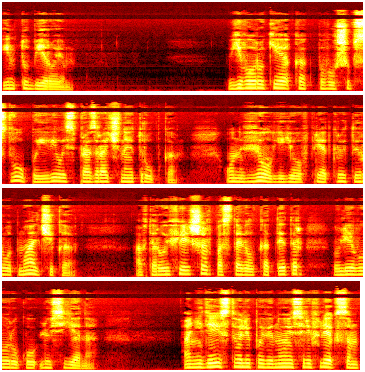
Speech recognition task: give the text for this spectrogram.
интубируем». В его руке, как по волшебству, появилась прозрачная трубка. Он ввел ее в приоткрытый рот мальчика, а второй фельдшер поставил катетер в левую руку Люсьена. Они действовали, повинуясь рефлексам,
